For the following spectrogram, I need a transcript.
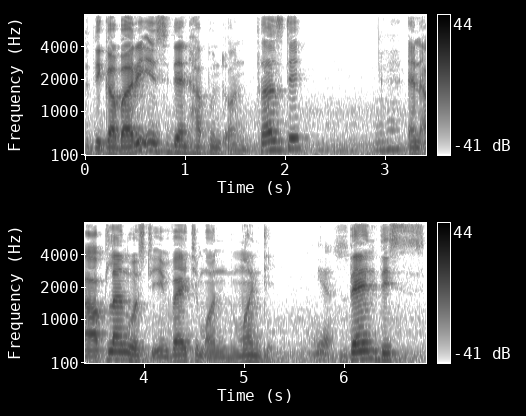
the Gabari incident happened on Thursday, and our plan was to invite him on Monday. Yes. Then this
